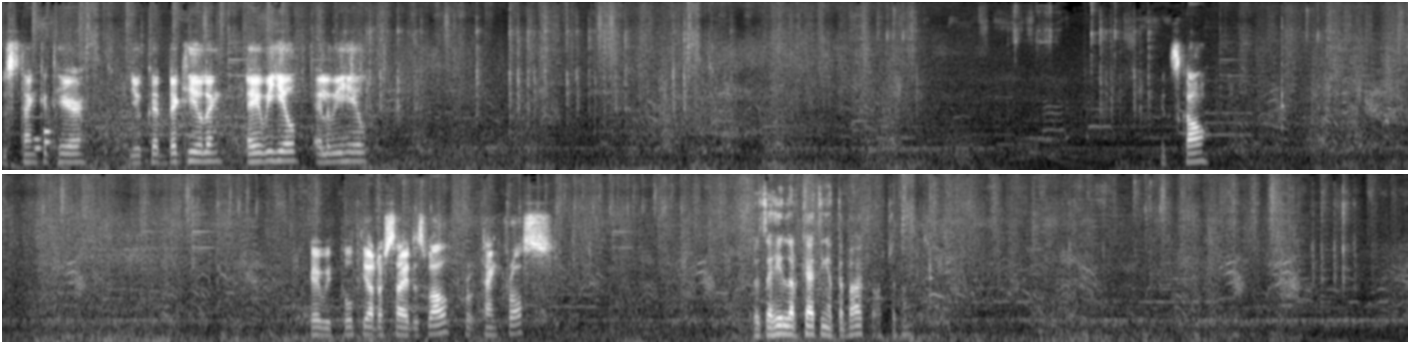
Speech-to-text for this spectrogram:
Just tank it here. Nuke it, big healing. AoE heal, AoE heal. Good skull. Okay, we pulled the other side as well. Tank cross. There's a healer catting at the back. Watch it.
